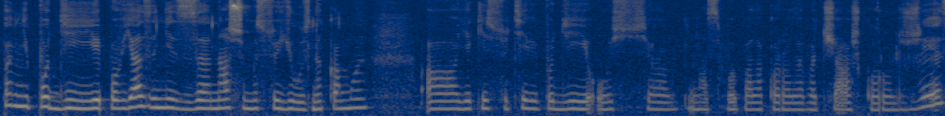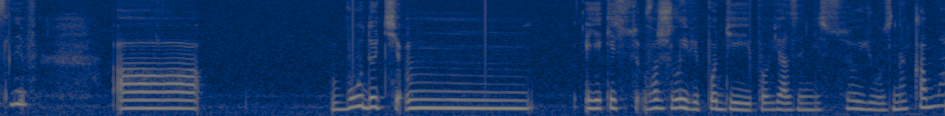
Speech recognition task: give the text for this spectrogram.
Певні події пов'язані з нашими союзниками. А, якісь суттєві події. Ось е, у нас випала королева чаш, король жезлів. А, будуть м, якісь важливі події пов'язані з союзниками.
